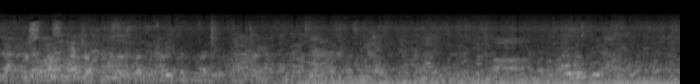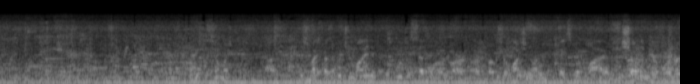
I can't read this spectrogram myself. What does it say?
Your spicy really ready. Thank you so much. Mr. Vice President, would you mind if we just said hello to our, our folks who are watching on Facebook Live and show them your order?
